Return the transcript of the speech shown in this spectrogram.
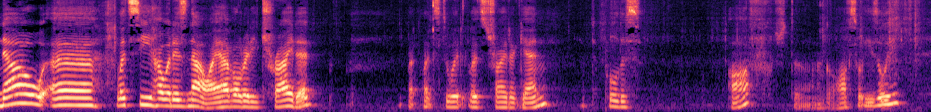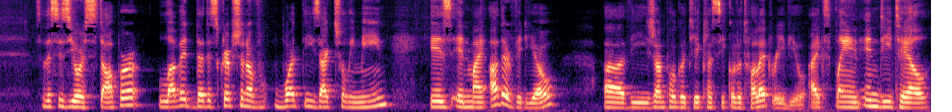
Now, uh, let's see how it is now. I have already tried it, but let's do it. Let's try it again. To pull this off, just don't want to go off so easily. So this is your stopper. Love it. The description of what these actually mean is in my other video, uh, the Jean-Paul Gaultier Classique Eau de Toilette review. I explain in detail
